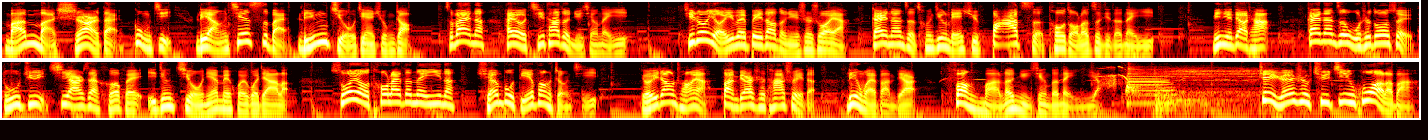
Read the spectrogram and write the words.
满满十二袋，共计两千四百零九件胸罩。此外呢，还有其他的女性内衣。其中有一位被盗的女士说呀，该男子曾经连续八次偷走了自己的内衣。民警调查，该男子五十多岁，独居，妻儿在合肥，已经九年没回过家了。所有偷来的内衣呢，全部叠放整齐。有一张床呀，半边是他睡的，另外半边放满了女性的内衣呀。这人是去进货了吧？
